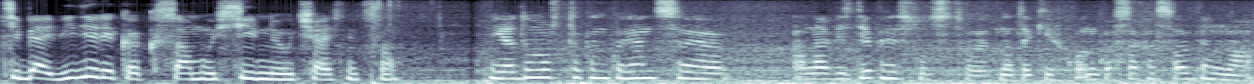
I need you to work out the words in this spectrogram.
тебя видели как самую сильную участницу? Я думаю, что конкуренция, она везде присутствует, на таких конкурсах особенно.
